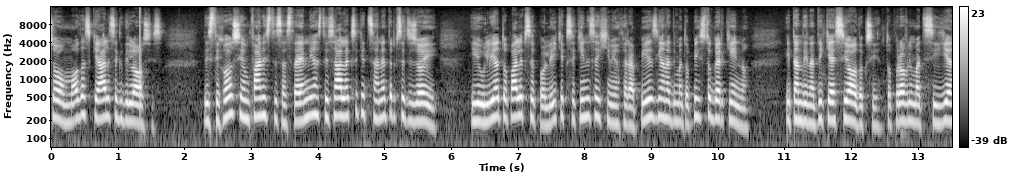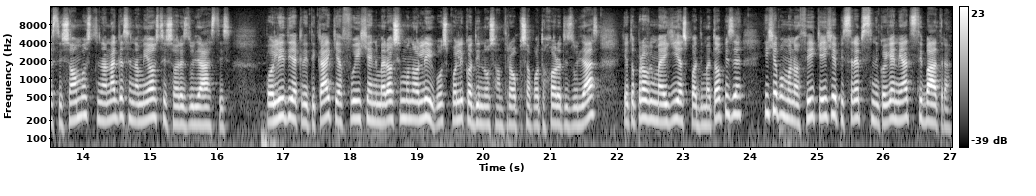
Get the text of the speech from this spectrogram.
show μόδας και άλλες εκδηλώσεις. Δυστυχώς, η εμφάνιση της ασθένειας της άλλαξε και της ανέτρεψε τη ζωή. Η Ιουλία το πάλεψε πολύ και ξεκίνησε χημειοθεραπείες για να αντιμετωπίσει τον καρκίνο. Ήταν δυνατή και αισιόδοξη. Το πρόβλημα της υγείας της όμως την ανάγκασε να μειώσει τις ώρες δουλειάς της πολύ διακριτικά και αφού είχε ενημερώσει μόνο λίγους, πολύ κοντινούς ανθρώπους από το χώρο της δουλειάς για το πρόβλημα υγείας που αντιμετώπιζε, είχε απομονωθεί και είχε επιστρέψει στην οικογένειά της στην Πάτρα.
